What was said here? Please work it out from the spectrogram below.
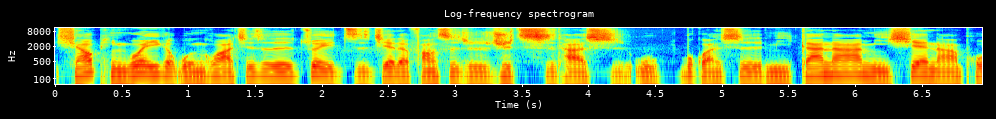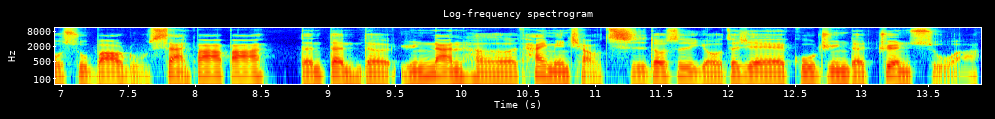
想要品味一个文化，其实最直接的方式就是去吃它的食物，不管是米干啊、米线啊、破酥包、卤扇、粑粑等等的云南和泰缅巧吃，都是由这些孤军的眷属啊，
